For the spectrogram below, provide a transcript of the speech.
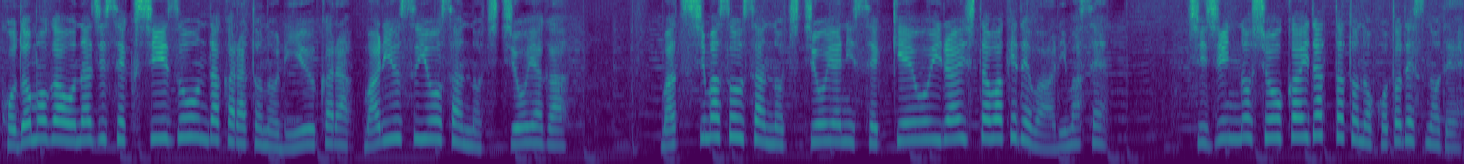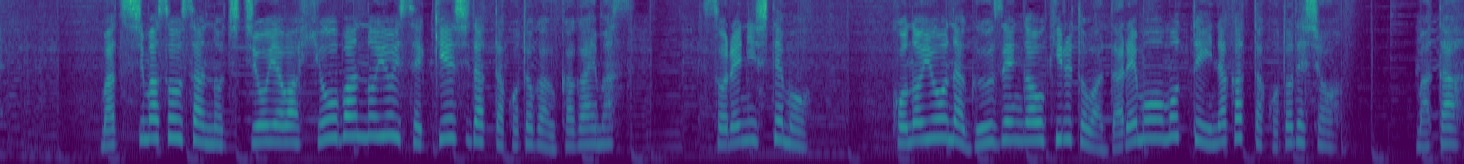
子供が同じセクシーゾーンだからとの理由からマリウス洋さんの父親が松島壮さんの父親に設計を依頼したわけではありません。知人の紹介だったとのことですので松島壮さんの父親は評判の良い設計士だったことがうかがえます。それにしてもこのような偶然が起きるとは誰も思っていなかったことでしょう。また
